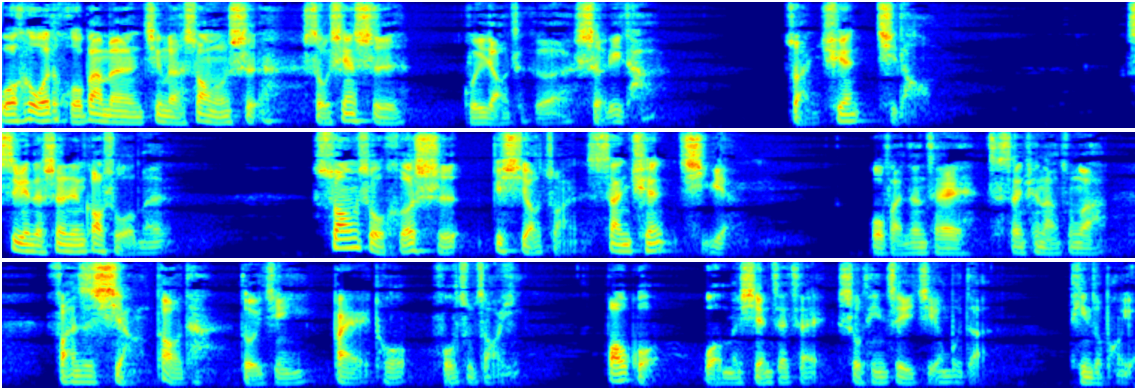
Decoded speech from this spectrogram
我和我的伙伴们进了双龙寺，首先是围绕这个舍利塔转圈祈祷。寺院的僧人告诉我们，双手合十必须要转三圈祈愿。我反正在这三圈当中啊，凡是想到的都已经拜托佛祖照应，包括我们现在在收听这一节目的听众朋友。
